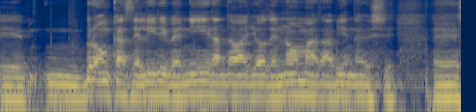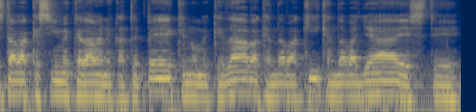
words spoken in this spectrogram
eh, broncas del ir y venir, andaba yo de nómada, bien, eh, estaba que sí me quedaba en Ecatepec, que no me quedaba, que andaba aquí, que andaba allá, este,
